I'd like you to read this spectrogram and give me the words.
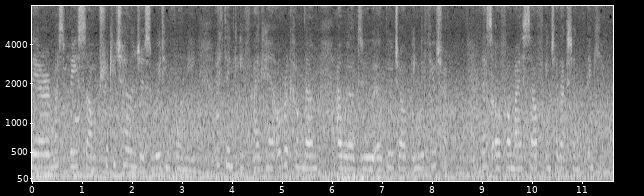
there must be some tricky challenges waiting for me, I think if I can overcome them, I will do a good job in the future. That's all for my self introduction. Thank you.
